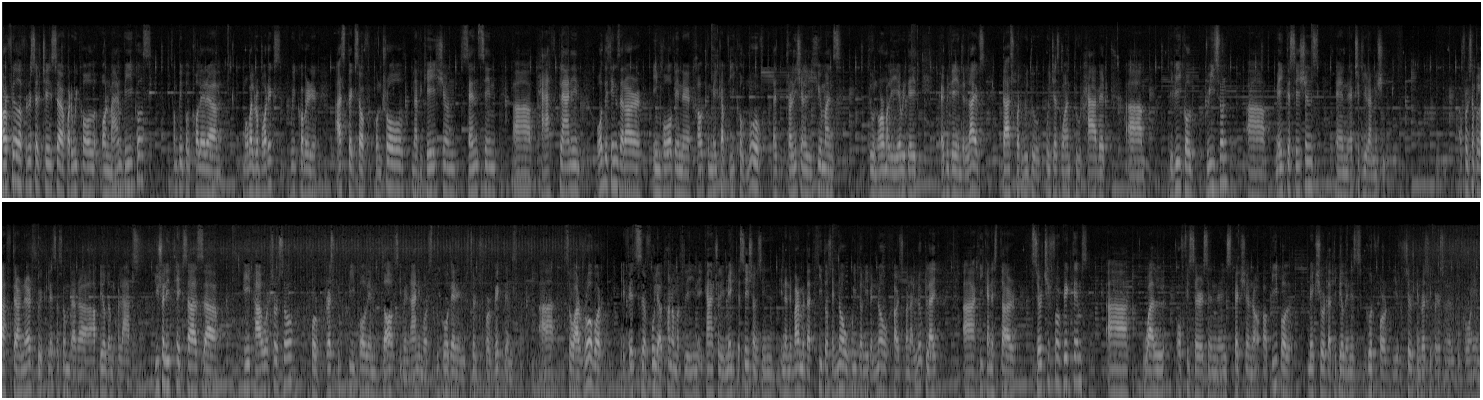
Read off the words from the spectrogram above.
Our field of research is uh, what we call unmanned vehicles. Some people call it um, mobile robotics. We cover aspects of control, navigation, sensing, uh, path planning, all the things that are involved in uh, how to make a vehicle move that traditionally humans do normally every day, every day in their lives. That's what we do. We just want to have it, um, the vehicle reason, uh, make decisions, and execute a mission. Uh, for example, after an earthquake, let's assume that uh, a building collapses. Usually it takes us uh, eight hours or so for rescue people and dogs, even animals, to go there and search for victims. Uh, so our robot, if it's fully autonomously, it can actually make decisions in, in an environment that he doesn't know, we don't even know how it's going to look like. Uh, he can start searching for victims uh, while officers and inspection of, people make sure that the building is good for the search and rescue personnel to go in.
